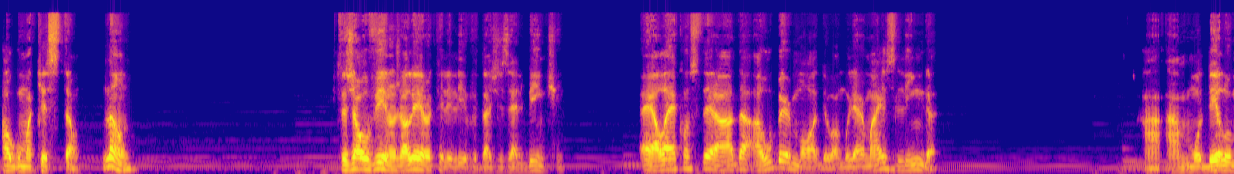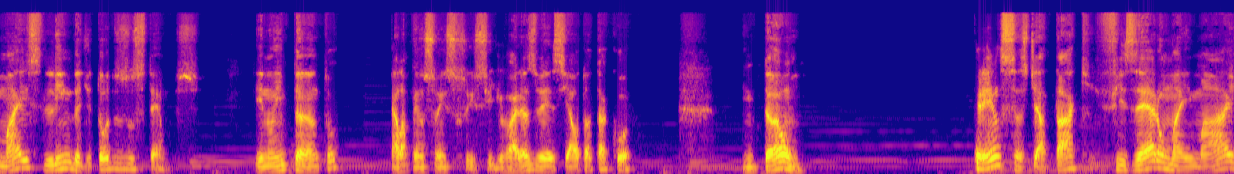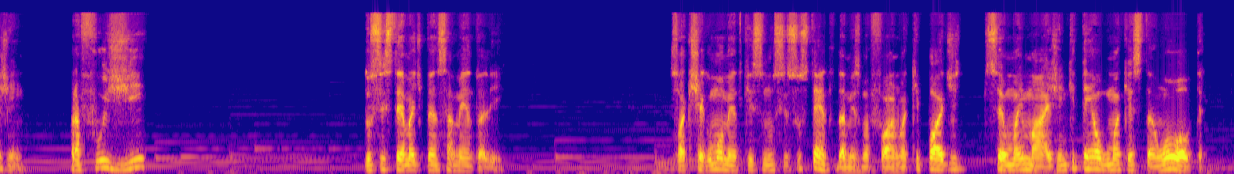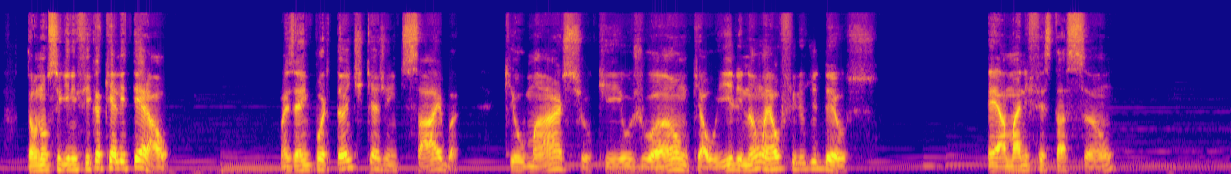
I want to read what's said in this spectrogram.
alguma questão. Não. Vocês já ouviram, já leram aquele livro da Gisele Bündchen? Ela é considerada a Uber Model, a mulher mais linda, a, a modelo mais linda de todos os tempos. E, no entanto, ela pensou em suicídio várias vezes e auto-atacou. Então, crenças de ataque fizeram uma imagem para fugir do sistema de pensamento ali. Só que chega um momento que isso não se sustenta, da mesma forma que pode ser uma imagem que tem alguma questão ou outra. Então não significa que é literal. Mas é importante que a gente saiba que o Márcio, que o João, que a Willy não é o filho de Deus. É a manifestação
